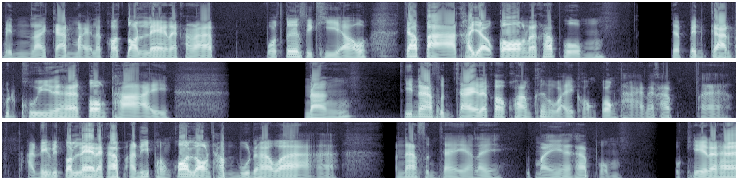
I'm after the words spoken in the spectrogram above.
เป็นรายการใหม่แล้วก็ตอนแรกนะครับโปสเตอร์สีเขียว เจ้าป่าขย่ากองนะครับผม จะเป็นการพูดคุยนะฮะกองถ่าย หนังที่น่าสนใจแล้วก็ความเคลื่อนไหวของกองถ่ายนะครับ อ่า อันนี้เป็นตอนแรกนะครับ อันนี้ผมก็ลองทำดูนะฮะว่า อ่า มันน่าสนใจอะไรไหมนะครับ ผม โอเคนะฮะ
